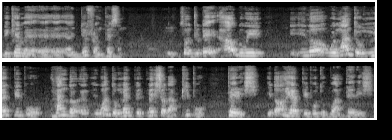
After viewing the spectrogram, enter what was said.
became a, a- a different person. So today, how do we, you know, we want to make people handle, uh, we want to make, make sure that people perish. You don't help people to go and perish.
